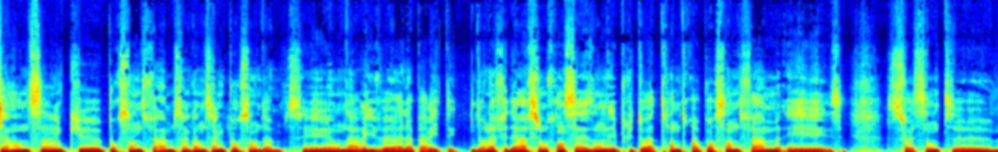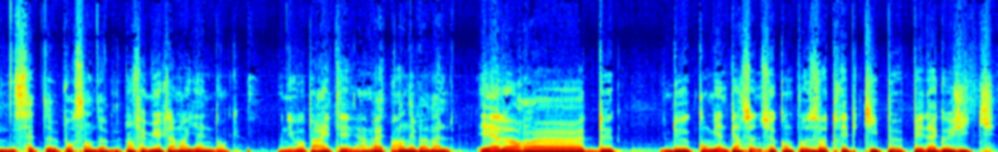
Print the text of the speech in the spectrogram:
45% de femmes, 55% d'hommes. C'est, on arrive à la parité. Dans la fédération française, on est plutôt à 33% de femmes et 67% d'hommes. On fait mieux que la moyenne, donc, au niveau parité. Hein, on est pas mal. Et alors, euh, de, de combien de personnes se compose votre équipe pédagogique?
